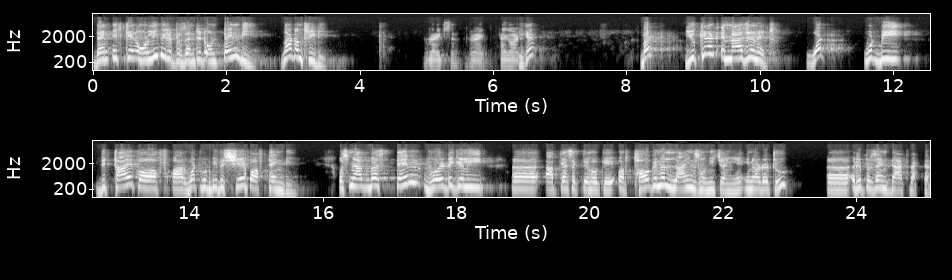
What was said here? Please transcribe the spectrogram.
then it can only be represented on 10d not on 3d right, sir, right, I got ठीक it. है but you cannot imagine it what would be the type of or what would be the shape of 10d उसमें आपके पास 10 vertically uh, आप कह सकते हो कि orthogonal lines होनी चाहिए in order to uh, represent that vector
